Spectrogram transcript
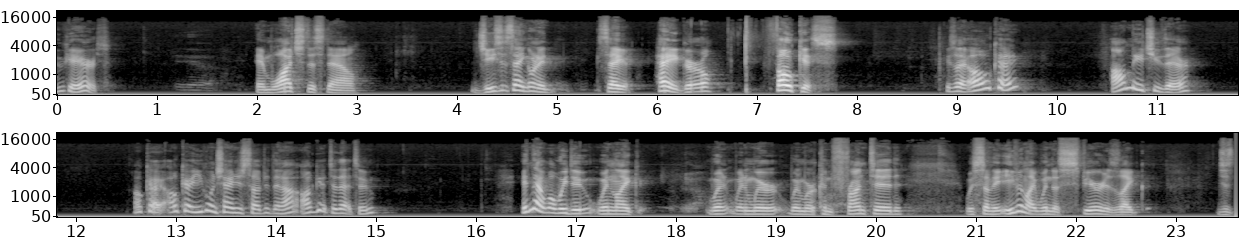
who cares? And watch this now. Jesus ain't going to say, hey, girl, focus. He's like, oh, okay. I'll meet you there. Okay, okay, you're going to change the subject, then I'll, I'll get to that too. Isn't that what we do when like when when we're when we're confronted with something, even like when the spirit is like just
